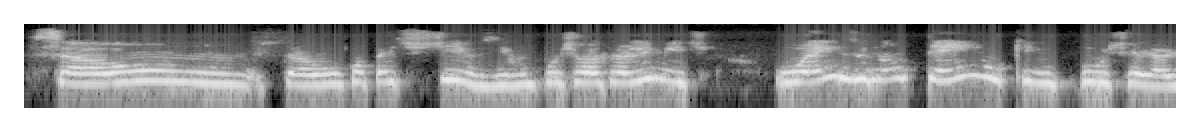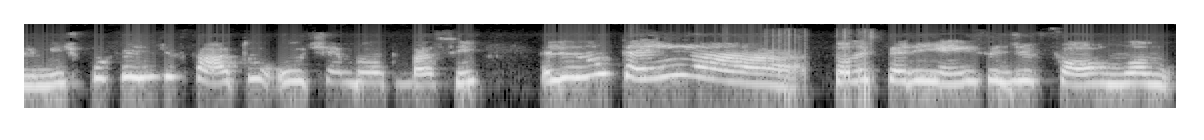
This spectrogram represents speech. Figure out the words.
São, são competitivos e um puxa o outro ao limite. O Enzo não tem o que puxa ele ao limite, porque de fato o Chamberlain Bassi ele não tem a, toda a experiência de Fórmula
